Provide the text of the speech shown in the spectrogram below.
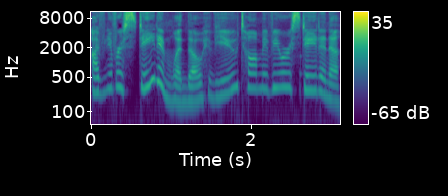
I've never stayed in one though. Have you, Tom? Have you ever stayed in a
